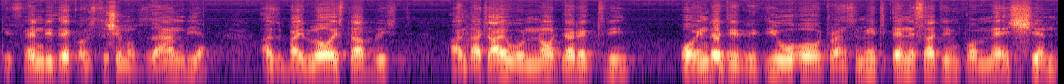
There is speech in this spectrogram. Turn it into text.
defend the Constitution of Zambia as by law established, and that I will not directly or indirectly review or transmit any such information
